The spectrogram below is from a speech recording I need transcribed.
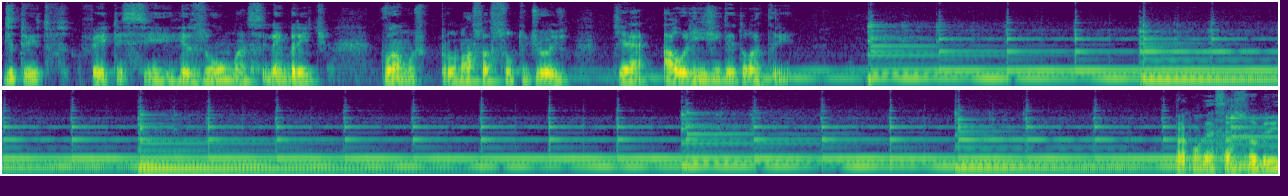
Dito isso, feito esse resumo, esse lembrete, vamos para o nosso assunto de hoje, que é a origem da idolatria. Para conversar sobre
